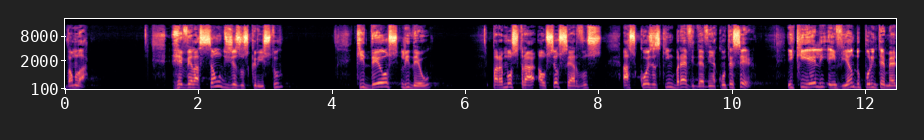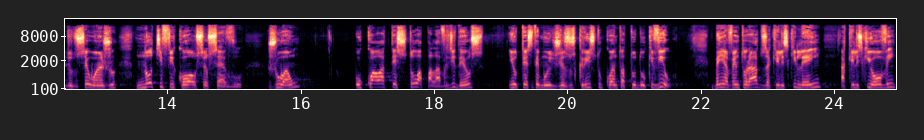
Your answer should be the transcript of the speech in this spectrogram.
Vamos lá. Revelação de Jesus Cristo que Deus lhe deu para mostrar aos seus servos as coisas que em breve devem acontecer, e que ele, enviando por intermédio do seu anjo, notificou ao seu servo João, o qual atestou a palavra de Deus e o testemunho de Jesus Cristo quanto a tudo o que viu. Bem-aventurados aqueles que leem, aqueles que ouvem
